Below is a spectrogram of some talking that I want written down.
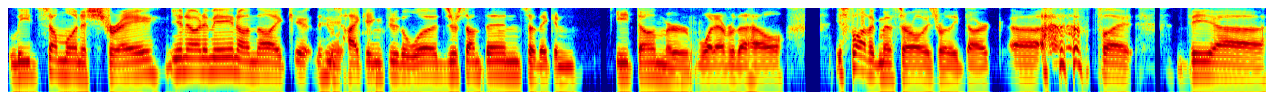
lead someone astray. You know what I mean? On the like uh, who's hiking through the woods or something, so they can eat them or whatever the hell. Slavic myths are always really dark, uh, but the uh,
